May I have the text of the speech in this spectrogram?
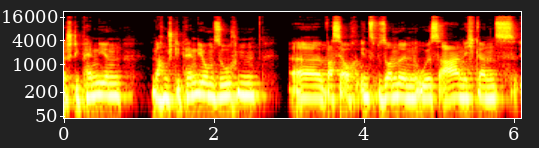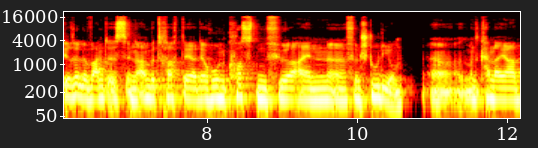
Stipendien nach einem Stipendium suchen was ja auch insbesondere in den USA nicht ganz irrelevant ist in Anbetracht der, der hohen Kosten für ein, äh, für ein Studium. Also man kann da ja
